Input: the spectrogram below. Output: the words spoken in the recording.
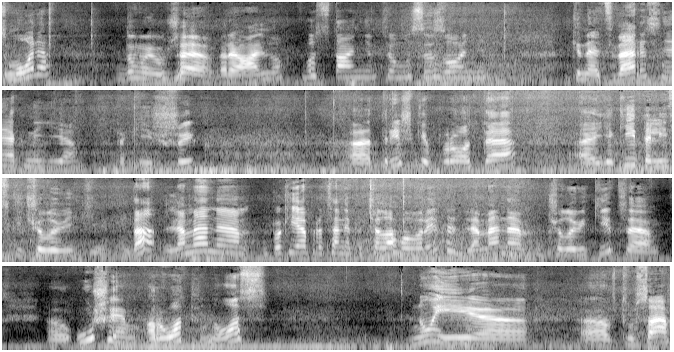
з моря. Думаю, вже реально в останнє в цьому сезоні. Кінець вересня, як не є, такий шик. Е, Трішки про те, е, які італійські чоловіки. Да? Для мене, поки я про це не почала говорити, для мене чоловіки це е, уші, рот, нос. Ну і е, е, в трусах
